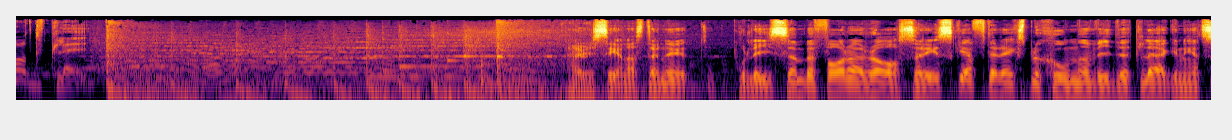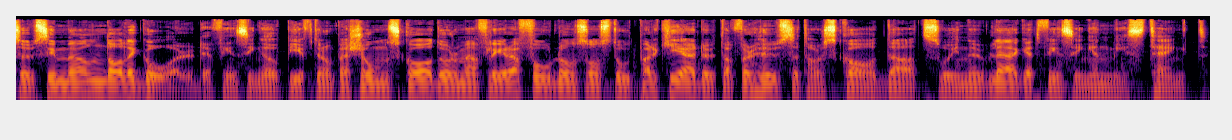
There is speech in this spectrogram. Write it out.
Podplay. Här är senaste nytt. Polisen befarar rasrisk efter explosionen vid ett lägenhetshus i Mölndal igår. Det finns inga uppgifter om personskador men flera fordon som stod parkerade utanför huset har skadats och i nuläget finns ingen misstänkt.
